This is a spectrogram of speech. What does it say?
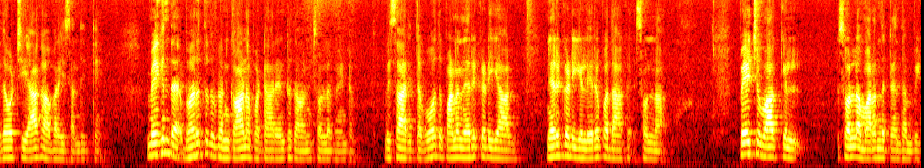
எதோச்சியாக அவரை சந்தித்தேன். மிகுந்த வருத்தத்துடன் காணப்பட்டார் என்று தான் சொல்ல வேண்டும். விசாரித்த போது பண நெருக்கடியால் நெருக்கடியில் இருப்பதாக சொன்னார். பேச்சு வாக்கில் சொல்ல மறந்துட்டேன் தம்பி.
